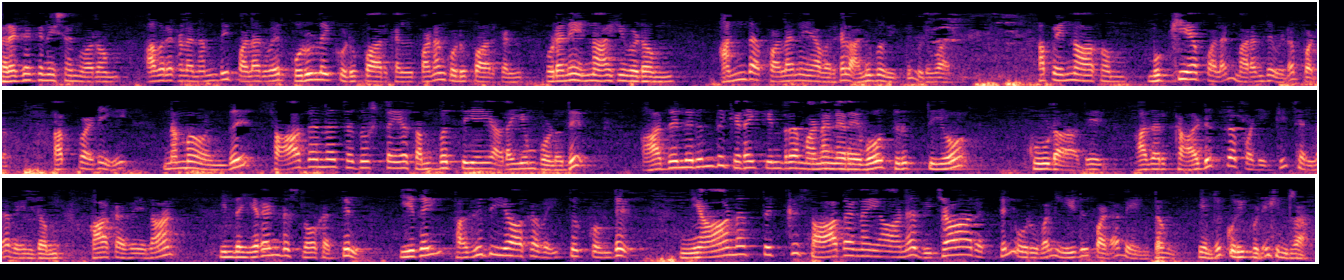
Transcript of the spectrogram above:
ரெகக்னிஷன் வரும். அவர்களை நம்பி பலர் பேர் பொருளை கொடுப்பார்கள் பணம் கொடுப்பார்கள். உடனே என்ன ஆகிவிடும்? அந்த பலனை அவர்கள் அனுபவித்து விடுவார்கள். அப்ப என்ன ஆகும்? முக்கிய பலன் மறந்து விடப்படும். அப்படி நம்ம வந்து சாதன சதுஷ்டய சம்பத்தியை அடையும் பொழுது அதிலிருந்து கிடைக்கின்ற மனநிறைவோ திருப்தியோ கூடாது. அதற்கு அடுத்த படிக்கு செல்ல வேண்டும். ஆகவேதான் இந்த இரண்டு ஸ்லோகத்தில் இதை பகுதியாக வைத்துக்கொண்டு ஞானத்துக்கு சாதனையான விசாரத்தில் ஒருவன் ஈடுபட வேண்டும் என்று குறிப்பிடுகின்றார்.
